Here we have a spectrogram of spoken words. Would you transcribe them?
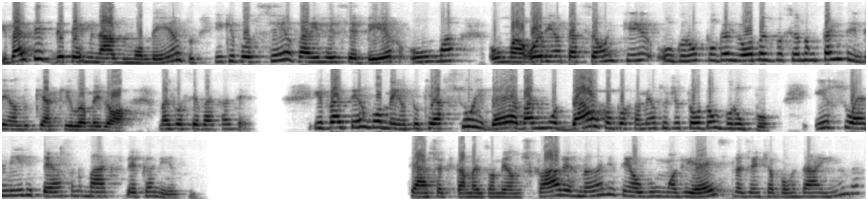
E vai ter determinado momento em que você vai receber uma, uma orientação em que o grupo ganhou, mas você não está entendendo que aquilo é melhor, mas você vai fazer. E vai ter um momento que a sua ideia vai mudar o comportamento de todo o grupo. Isso é mini peça no Max Mecanismo. Você acha que está mais ou menos claro, Hernani? Tem algum viés para a gente abordar ainda?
